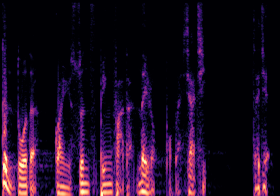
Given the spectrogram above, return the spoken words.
更多的关于《孙子兵法》的内容。我们下期再见。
